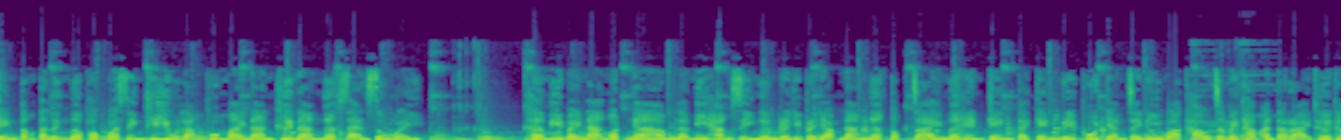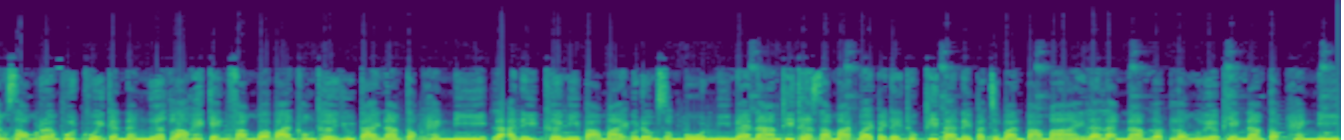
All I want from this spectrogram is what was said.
เก่งต้องตะลึงเมื่อพบว่าสิ่งที่อยู่หลังพุ่มไม้นั้นคือนางเงือกแสนสวย เธอมีใบหน้างดงาม และมีหางสีเงินระยิบระยับนางเงือกตกใจเมื่อเห็นเก่ง แต่เก่งรีบพูดอย่างใจดีว่าเขาจะไม่ทำอันตรายเธอทั้งสองเริ่มพูดคุยกันนางเงือกเล่าให้เก่งฟังว่าบ้านของเธออยู่ใต้น้ำตกแห่งนี้ และอดีตเคยมีป่าไม้อุดมสมบูรณ์มีแม่น้ำที่เธอสามารถว่ายไปได้ทุกที่แต่ในปัจจุบันป่าไม้และแหล่งน้ำลดลงเหลือเพียงน้ำตกแห่งนี้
